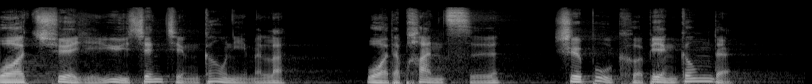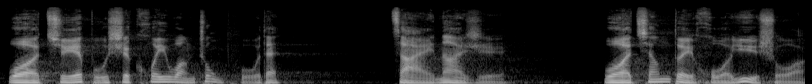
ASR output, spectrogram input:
我却已预先警告你们了，我的判词是不可变更的，我绝不是亏望众仆的。在那日，我将对火狱说：“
